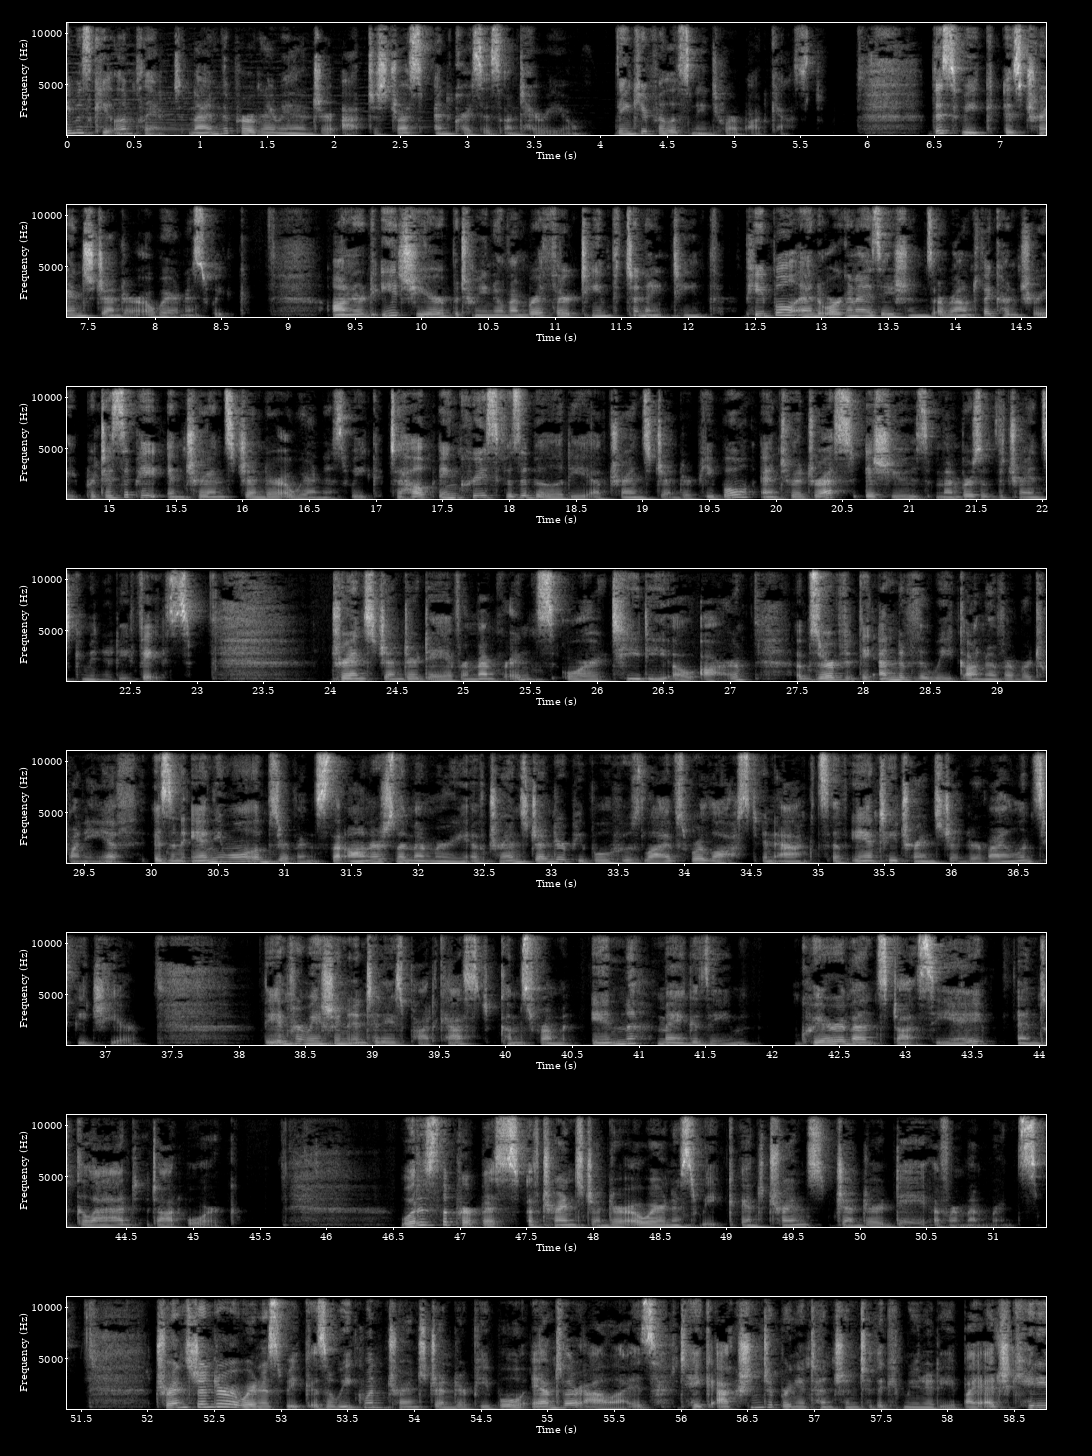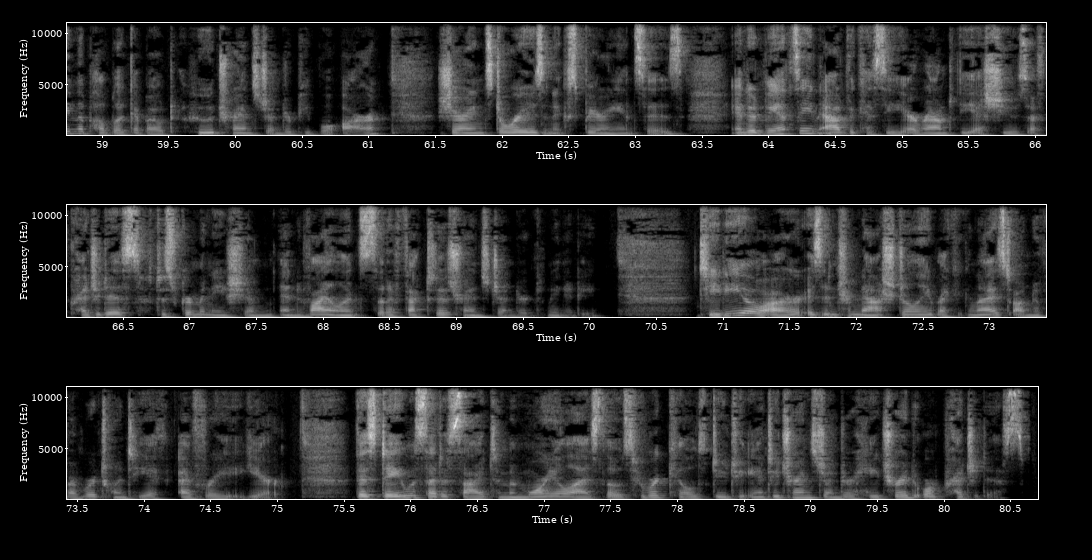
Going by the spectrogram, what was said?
Name is Caitlin Plant, and I'm the Program Manager at Distress and Crisis Ontario. Thank you for listening to our podcast. This week is Transgender Awareness Week. Honored each year between November 13th to 19th, people and organizations around the country participate in Transgender Awareness Week to help increase visibility of transgender people and to address issues members of the trans community face. Transgender Day of Remembrance, or TDOR, observed at the end of the week on November 20th, is an annual observance that honors the memory of transgender people whose lives were lost in acts of anti transgender violence each year. The information in today's podcast comes from In Magazine, queerevents.ca, and glaad.org. What is the purpose of Transgender Awareness Week and Transgender Day of Remembrance? Transgender Awareness Week is a week when transgender people and their allies take action to bring attention to the community by educating the public about who transgender people are, sharing stories and experiences, and advancing advocacy around the issues of prejudice, discrimination, and violence that affect the transgender community. TDOR is internationally recognized on November 20th every year. This day was set aside to memorialize those who were killed due to anti transgender hatred or prejudice.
